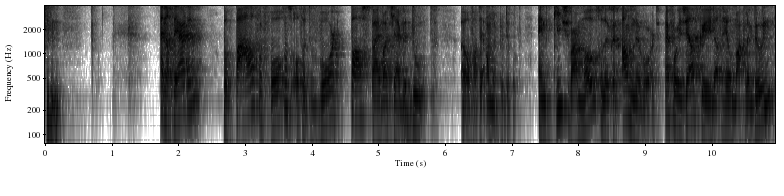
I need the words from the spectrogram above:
en als derde, bepaal vervolgens of het woord past bij wat jij bedoelt. Of wat de ander bedoelt. En kies waar mogelijk een ander woord. En voor jezelf kun je dat heel makkelijk doen.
